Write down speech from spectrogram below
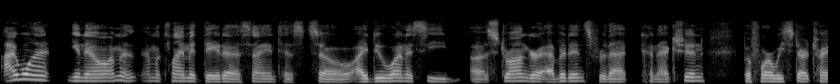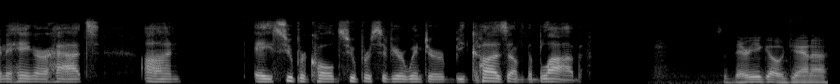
I want, you know, I'm a I'm a climate data scientist, so I do want to see uh, stronger evidence for that connection before we start trying to hang our hats on a super cold, super severe winter because of the blob. So there you go, Jana.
